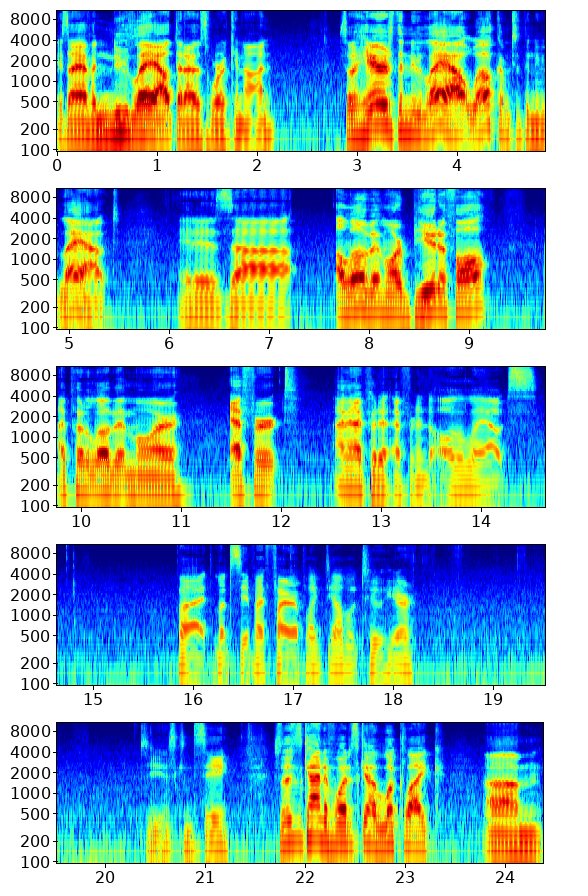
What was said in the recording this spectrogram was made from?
is I have a new layout that I was working on. So here's the new layout. Welcome to the new layout. It is uh, a little bit more beautiful. I put a little bit more effort. I mean, I put effort into all the layouts. But let's see if I fire up like Diablo 2 here. So you guys can see. So this is kind of what it's going to look like. Um,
